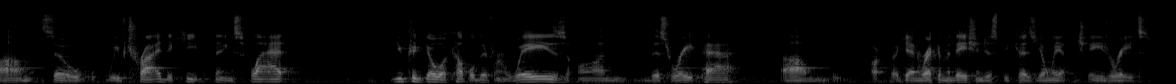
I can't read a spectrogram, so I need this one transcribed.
Um, So we've tried to keep things flat you could go a couple different ways on this rate path. Um, Again, recommendation, just because you only have to change rates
